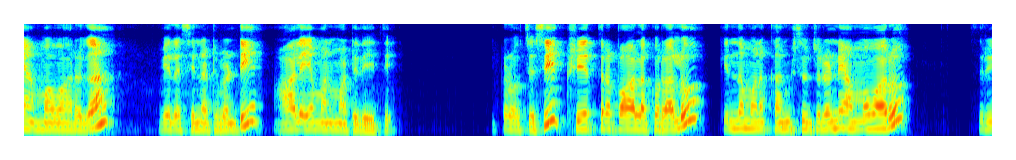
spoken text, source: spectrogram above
అమ్మవారుగా వెలసినటువంటి ఆలయం అన్నమాట ఇదైతే ఇక్కడ వచ్చేసి క్షేత్రపాలకురాలు కింద మనకు కనిపిస్తుంది చూడండి అమ్మవారు. శ్రీ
